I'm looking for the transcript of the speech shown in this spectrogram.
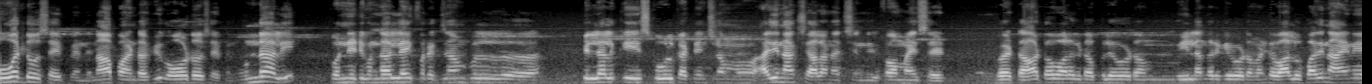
ఓవర్ డోస్ అయిపోయింది. నా పాయింట్ ఆఫ్ వ్యూ ఓవర్ డోస్ అయిపోయింది. ఉండాలి కొన్నిటికి ఉండాలి. లైక్ ఫర్ ఎగ్జాంపుల్ పిల్లలకి స్కూల్ కట్టించడం అది నాకు చాలా నచ్చింది for my side but auto వాళ్ళకి డబ్బులు ఇవ్వడం వీళ్ళందరికీ ఇవ్వడం అంటే వాళ్ళ ఉపాధిని ఆయనే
